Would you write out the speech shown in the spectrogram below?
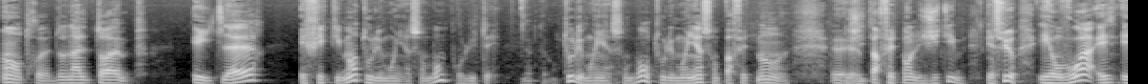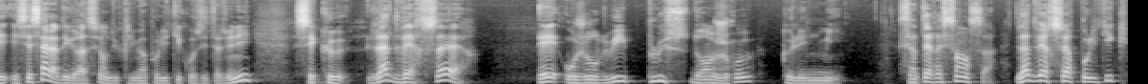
entre Donald Trump et Hitler, effectivement, tous les moyens sont bons pour lutter. Tous les moyens sont bons, tous les moyens sont parfaitement, euh, parfaitement légitimes, bien sûr. Et on voit, et, et c'est ça la dégradation du climat politique aux États-Unis, c'est que l'adversaire est aujourd'hui plus dangereux que l'ennemi. C'est intéressant ça. L'adversaire politique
